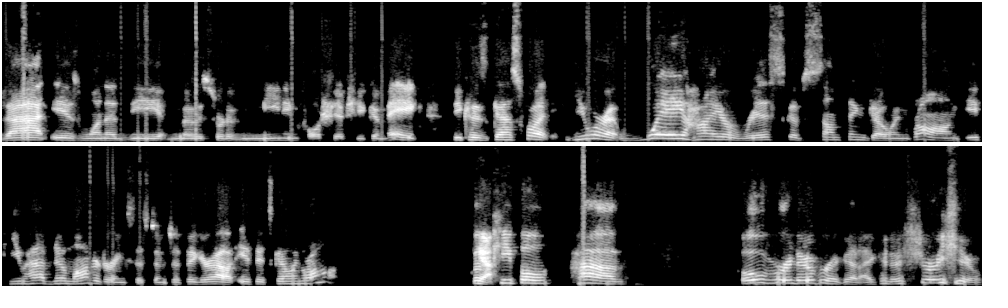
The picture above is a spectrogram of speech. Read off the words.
that is one of the most sort of meaningful shifts you can make because guess what? You are at way higher risk of something going wrong if you have no monitoring system to figure out if it's going wrong. But yeah. people have over and over again, I can assure you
